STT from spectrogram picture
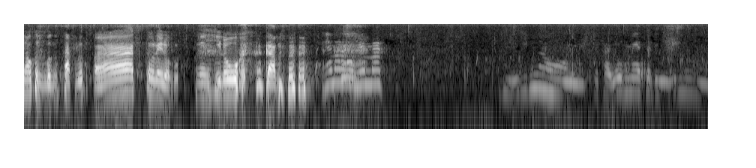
ย่อขึ้นเบิ่งคักหรือป้าตัวไรดอกหนึ่งกิโลกรัมแม่มาแม่มายิ้มหน่อยจะถ่ายรูปให้แม่จะดูยิ้มหน่อย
